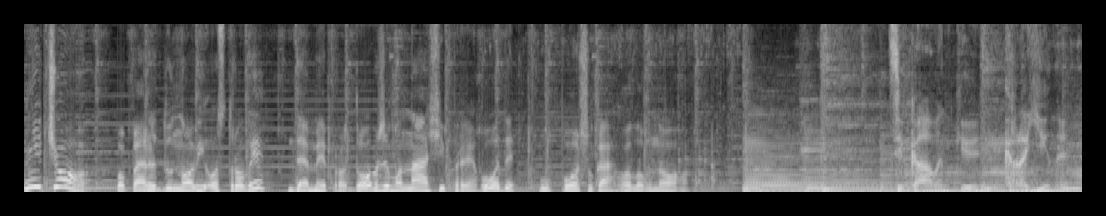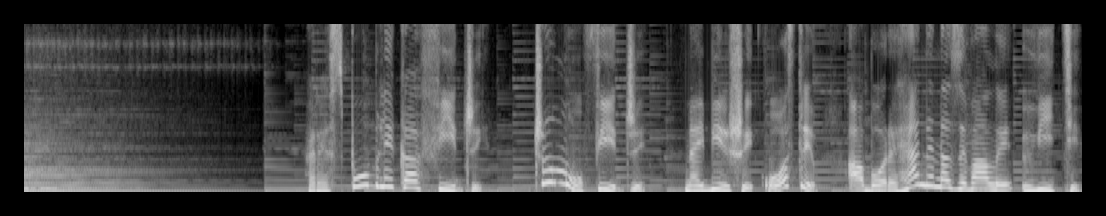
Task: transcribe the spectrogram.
Нічого. Попереду нові острови, де ми продовжимо наші пригоди у пошуках головного. Цікавинки країни. Республіка Фіджі. Чому Фіджі? Найбільший острів аборигени називали Віті.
